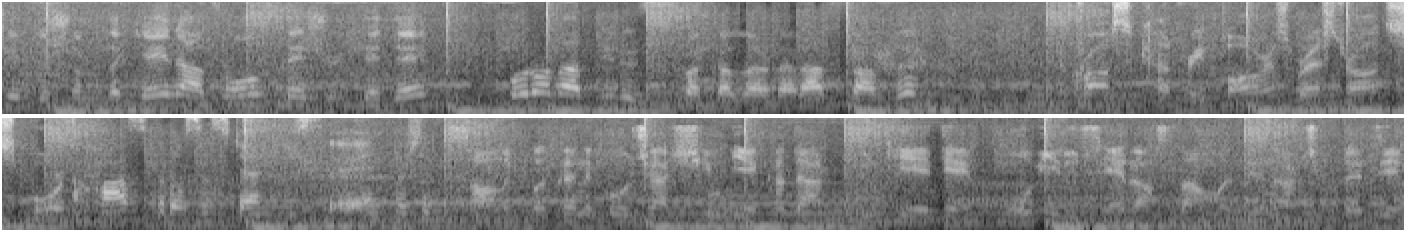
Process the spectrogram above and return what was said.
Çin dışındaki en az 15 ülkede koronavirüs vakalarına rastlandı. Across the country, bars, restaurants, sports, hospital systems uh, in particular. Sağlık Bakanı Koca şimdiye kadar Türkiye'de o virüse rastlanmadığını açıkladı.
